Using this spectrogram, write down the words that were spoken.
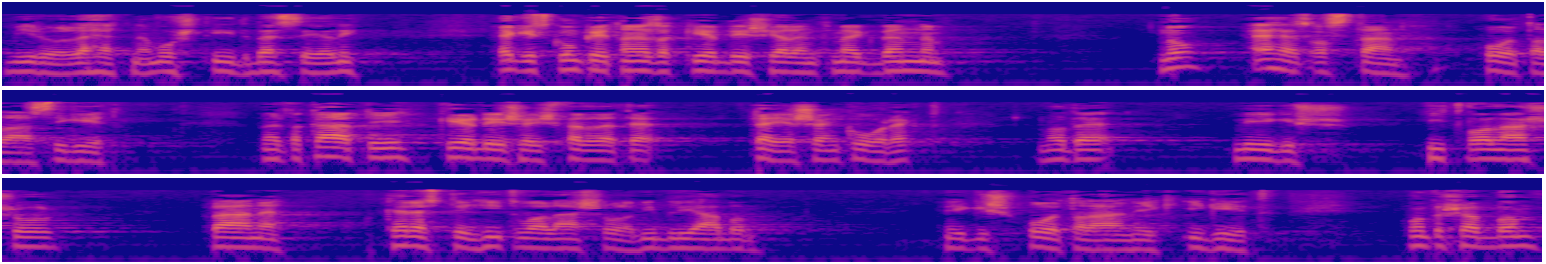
miről lehetne most itt beszélni. Egész konkrétan ez a kérdés jelent meg bennem. No, ehhez aztán hol találsz igét? Mert a KT kérdése és felelete teljesen korrekt, na de mégis hitvallásról, pláne keresztény hitvallásról a Bibliában, mégis hol találnék igét? Pontosabban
